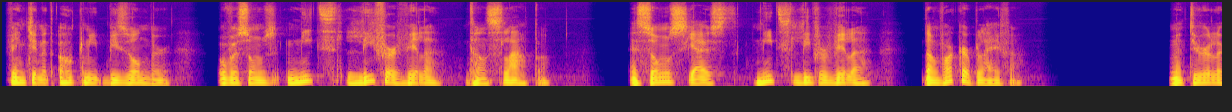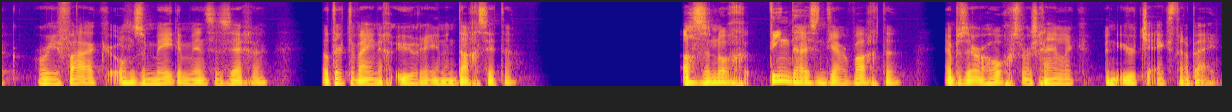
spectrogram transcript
Vind je het ook niet bijzonder hoe we soms niets liever willen dan slapen? En soms juist niets liever willen dan wakker blijven? Natuurlijk hoor je vaak onze medemensen zeggen dat er te weinig uren in een dag zitten. Als ze nog 10.000 jaar wachten, hebben ze er hoogstwaarschijnlijk een uurtje extra bij.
